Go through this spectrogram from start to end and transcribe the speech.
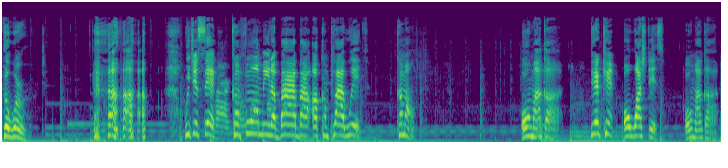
the word. we just said conform mean abide by or comply with. Come on. Oh my mm. God. There can't, oh watch this. Oh my God.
